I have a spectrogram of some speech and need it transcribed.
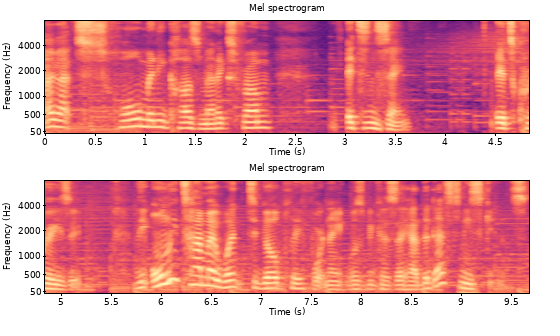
I got so many cosmetics from. It's insane. It's crazy. The only time I went to go play Fortnite was because they had the Destiny skins.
